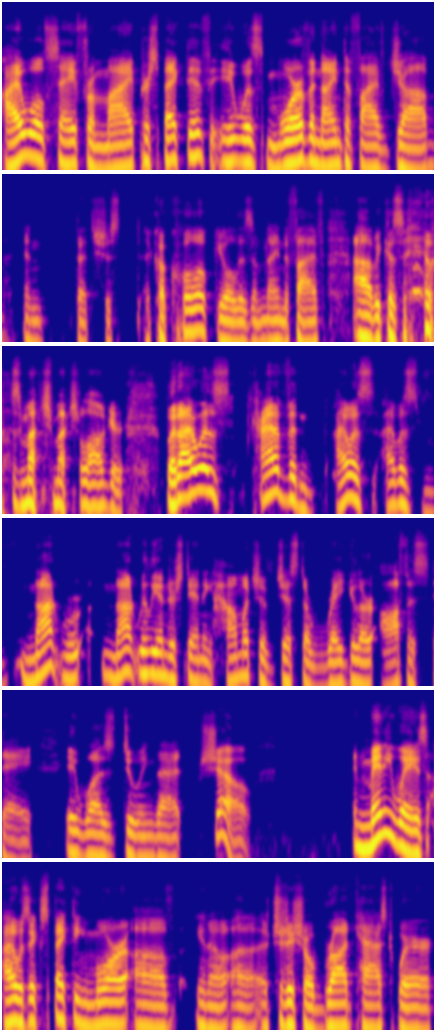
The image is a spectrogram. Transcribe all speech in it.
I will say from my perspective, it was more of a nine to five job. And that's just a colloquialism, nine to five, uh, because it was much, much longer. But I was kind of an I was I was not not really understanding how much of just a regular office day it was doing that show. In many ways, I was expecting more of you know a, a, traditional broadcast where,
